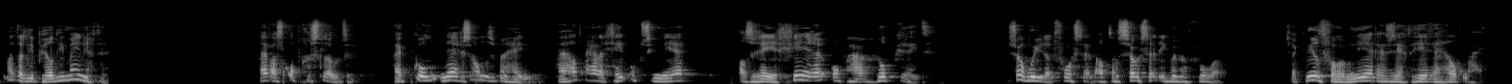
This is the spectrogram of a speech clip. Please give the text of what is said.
maar dan liep heel die menigte. Hij was opgesloten. Hij kon nergens anders meer heen. Hij had eigenlijk geen optie meer als reageren op haar hulpkreet. Zo moet je dat voorstellen, althans zo stel ik me dat voor. Zij knielt voor hem neer en zegt, Heere, help mij.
